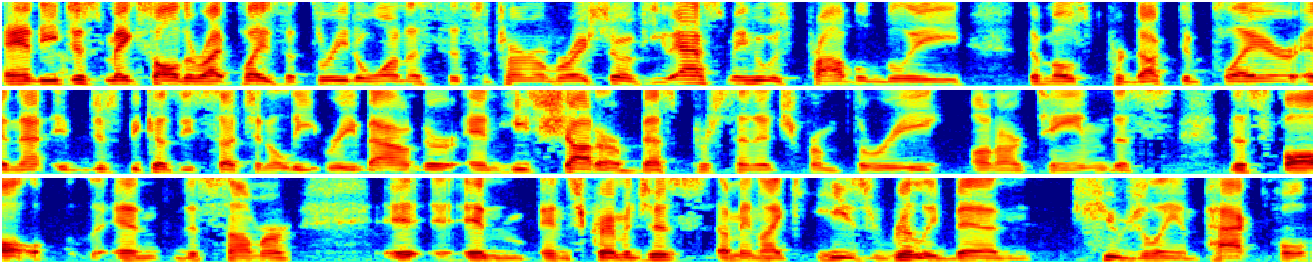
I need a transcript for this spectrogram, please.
And he just makes all the right plays, a three to one assist to turnover ratio. If you ask me who was probably the most productive player, and that just because he's such an elite rebounder and he's shot our best percentage from three on our team this this fall and this summer in in scrimmages. I mean, like he's really been hugely impactful.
